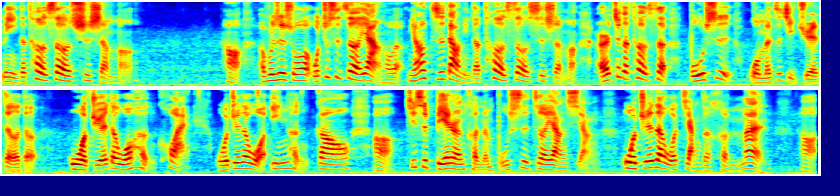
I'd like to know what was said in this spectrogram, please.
你的特色是什么，好，而不是说我就是这样。好，你要知道你的特色是什么，而这个特色不是我们自己觉得的。我觉得我很快，我觉得我音很高啊，其实别人可能不是这样想。我觉得我讲得很慢。啊，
